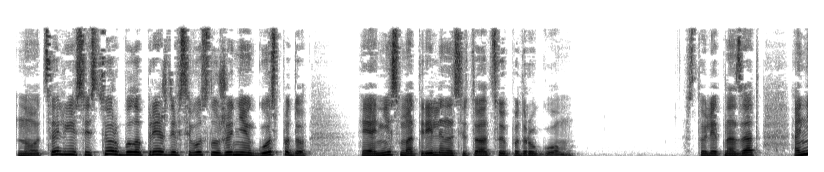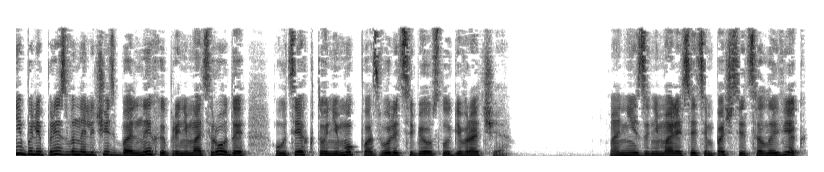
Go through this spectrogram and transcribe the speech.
Но целью сестер было прежде всего служение Господу, и они смотрели на ситуацию по-другому. Сто лет назад они были призваны лечить больных и принимать роды у тех, кто не мог позволить себе услуги врача. Они занимались этим почти целый век.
